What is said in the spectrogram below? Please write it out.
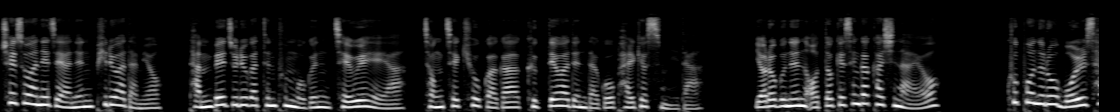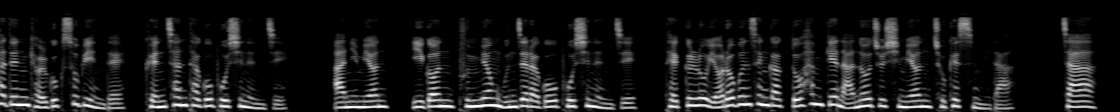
최소한의 제한은 필요하다며 담배 주류 같은 품목은 제외해야 정책 효과가 극대화된다고 밝혔습니다. 여러분은 어떻게 생각하시나요? 쿠폰으로 뭘 사든 결국 소비인데 괜찮다고 보시는지 아니면 이건 분명 문제라고 보시는지 댓글로 여러분 생각도 함께 나눠주시면 좋겠습니다. 자,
